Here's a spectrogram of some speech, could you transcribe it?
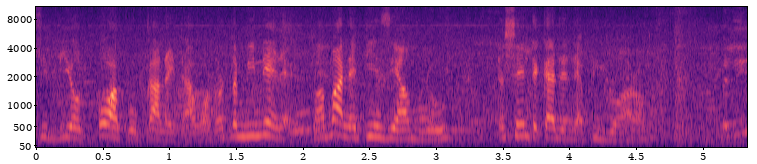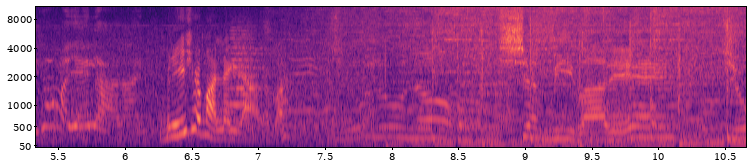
ကြည့်ပြီးတော့ကိုယ့်အကိုကလိုက်တာပေါ့နော်သမီးနဲ့လည်းဘာမှလည်းပြင်စရာမလိုတစ်စင်းတစ်ကက်နဲ့ပြီးသွားတော့မလေးချောင်းမှာရိုက်လာလိုက်မလေးရှားမှာလိုက်လာတယ်ပါယူလုံးနော်ရှက်မိပါတယ် ယူ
